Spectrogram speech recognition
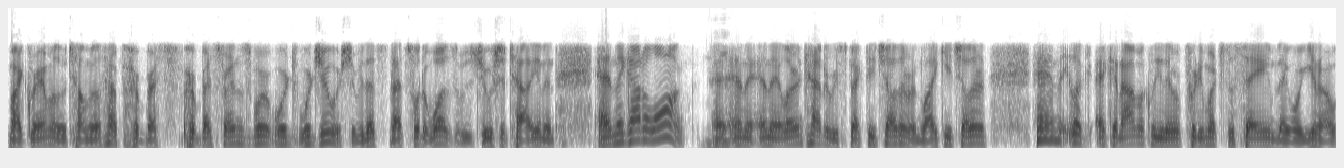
my grandmother would tell me her best her best friends were, were were Jewish. I mean, that's that's what it was. It was Jewish Italian, and and they got along, Mm-hmm. and, and and they learned how to respect each other and like each other. And look, economically, they were pretty much the same. They were, you know,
